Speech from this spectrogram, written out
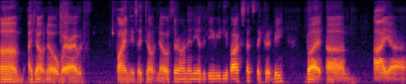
Um, I don't know where I would find these. I don't know if they're on any of the DVD box sets. They could be, but um, I uh,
